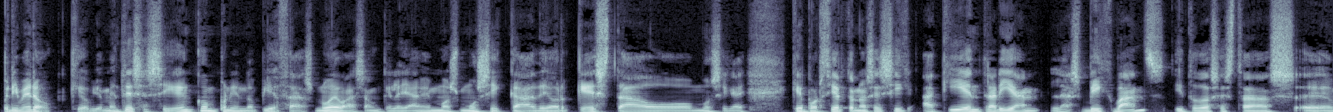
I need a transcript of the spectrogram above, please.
primero, que obviamente se siguen componiendo piezas nuevas, aunque le llamemos música de orquesta o música. Que por cierto, no sé si aquí entrarían las big bands y todas estas eh,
